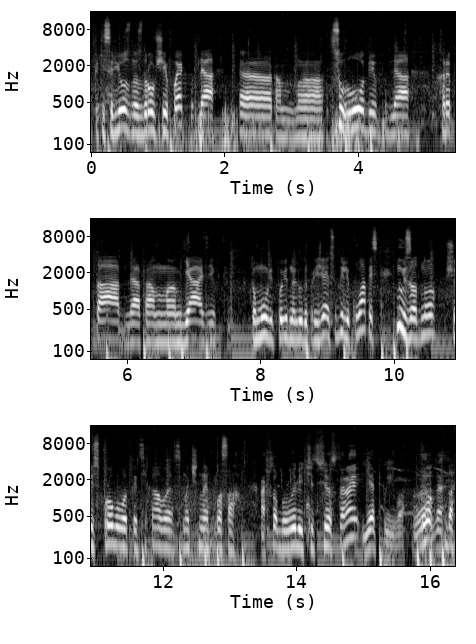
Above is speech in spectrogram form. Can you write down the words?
такий серйозний оздоровчий ефект для е, там, е, суглобів, для хребта, для там е, м'язів. Тому відповідно люди приїжджають сюди лікуватись, ну і заодно щось спробувати цікаве, смачне в класах. А щоб вилічити все остальне, є пиво. О, да.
